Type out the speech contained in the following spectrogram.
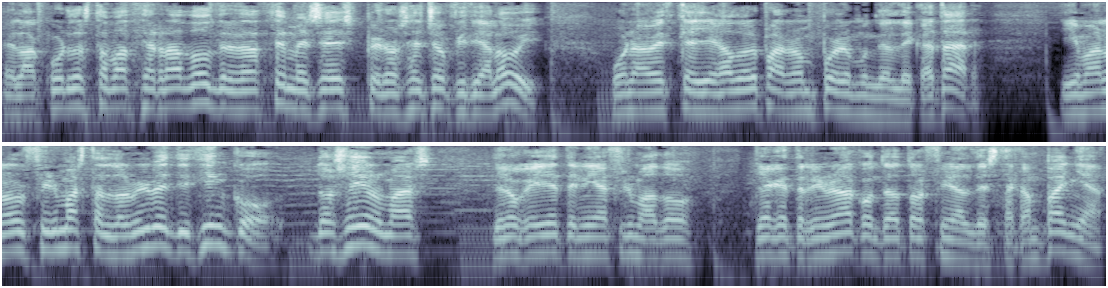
El acuerdo estaba cerrado desde hace meses, pero se ha hecho oficial hoy, una vez que ha llegado el parón por el Mundial de Qatar. Y Manuel firma hasta el 2025, dos años más de lo que ya tenía firmado, ya que termina el contrato al final de esta campaña.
